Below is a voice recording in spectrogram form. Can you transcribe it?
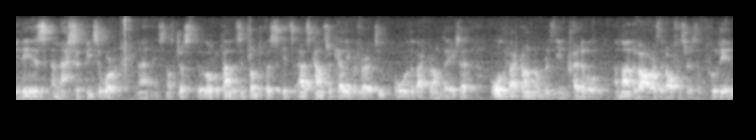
it is a massive piece of work. Uh, it's not just the local plan that's in front of us, it's, as Councillor Kelly referred to, all of the background data, all the background numbers, the incredible amount of hours that officers have put in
